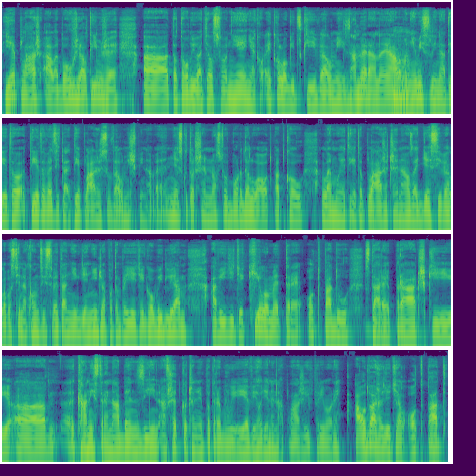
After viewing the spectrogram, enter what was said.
Je pláž, ale bohužiaľ tým, že uh, toto obyvateľstvo nie je nejako ekologicky veľmi zamerané uh-huh. alebo nemyslí na tieto, tieto veci, t- tie pláže sú veľmi špinavé. Neskutočné množstvo bordelu a odpadkov lemuje tieto pláže, čo je naozaj desivé, lebo ste na konci sveta nikde nič a potom prídete k obydliam a vidíte kilometre odpadu, staré práčky, kanistre na benzín a všetko, čo nepotrebuje, je vyhodené na pláži v Primori. A odvážať odtiaľ odpad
